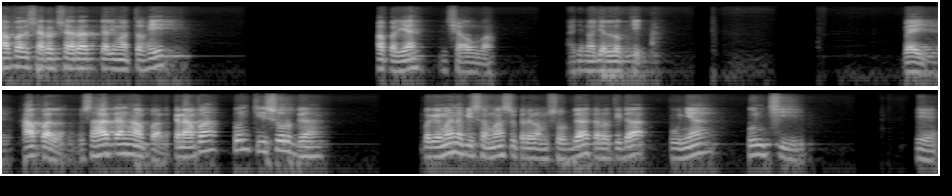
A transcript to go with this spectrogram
Hafal syarat-syarat kalimat tauhid? Hafal ya, insyaallah. Aja nojal luki. Baik, hafal, usahakan hafal. Kenapa? Kunci surga. Bagaimana bisa masuk ke dalam surga kalau tidak punya kunci? Yeah.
